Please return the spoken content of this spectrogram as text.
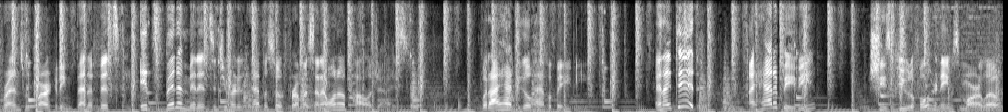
Friends with Marketing Benefits. It's been a minute since you heard an episode from us, and I want to apologize. But I had to go have a baby. And I did. I had a baby. She's beautiful. Her name's Marlo.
